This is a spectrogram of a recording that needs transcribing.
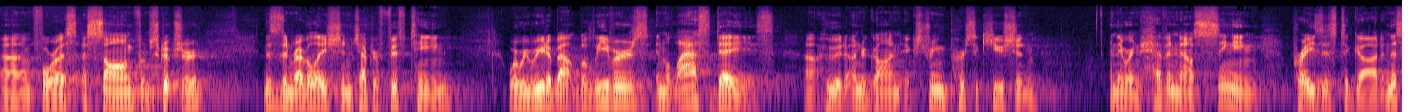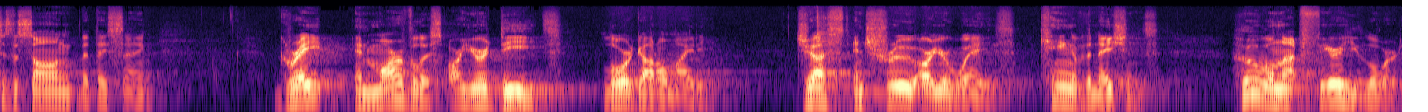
uh, for us a song from Scripture. This is in Revelation chapter 15, where we read about believers in the last days uh, who had undergone extreme persecution, and they were in heaven now singing praises to God. And this is the song that they sang Great and marvelous are your deeds, Lord God Almighty. Just and true are your ways, King of the nations. Who will not fear you, Lord,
